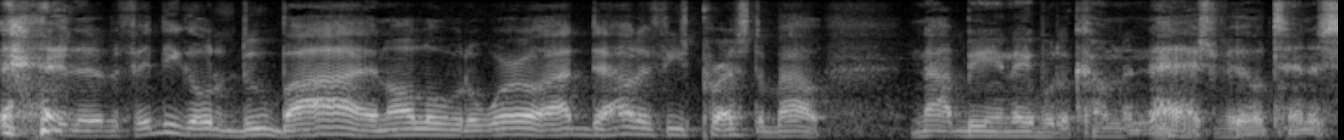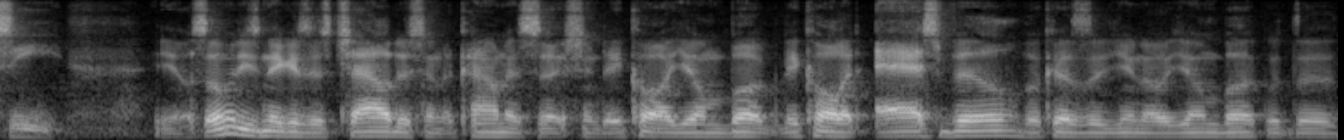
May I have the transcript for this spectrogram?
if 50 go to Dubai and all over the world, I doubt if he's pressed about not being able to come to Nashville, Tennessee. You know, some of these niggas is childish in the comment section. They call Young Buck, they call it Asheville because of, you know, Young Buck with the,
